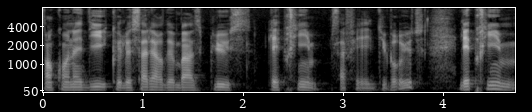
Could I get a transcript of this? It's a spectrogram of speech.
Donc on a dit que le salaire de base plus les primes, ça fait du brut. Les primes,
